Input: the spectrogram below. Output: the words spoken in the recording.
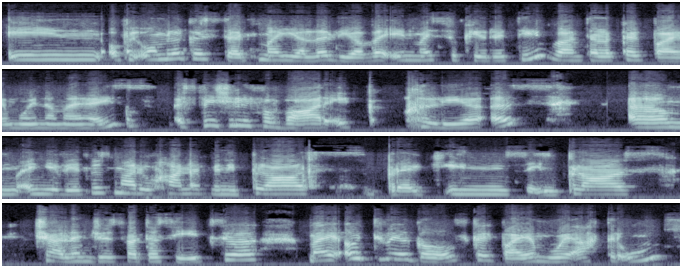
en op die oomblik is dit my hele lewe en my security want hulle kyk baie mooi na my huis, especially vir waar ek geleë is. Ehm um, en jy weet mos maar hoe gaan dit met die plaas break-ins en plaas challenges wat ons het. So my ou twee girls kyk baie mooi agter ons.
